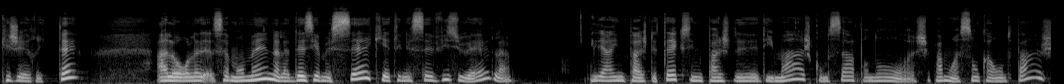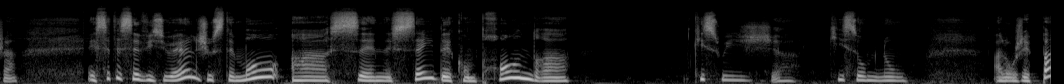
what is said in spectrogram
que j'ai hérité. Alors, ça m'emmène à la deuxième essai, qui est un essai visuel il y a une page de texte, une page d'images, comme ça, pendant, je ne sais pas moi, 140 pages. Et cet essai visuel, justement, c'est un essai de comprendre qui suis-je, qui sommes-nous? Alors, je n'ai pas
